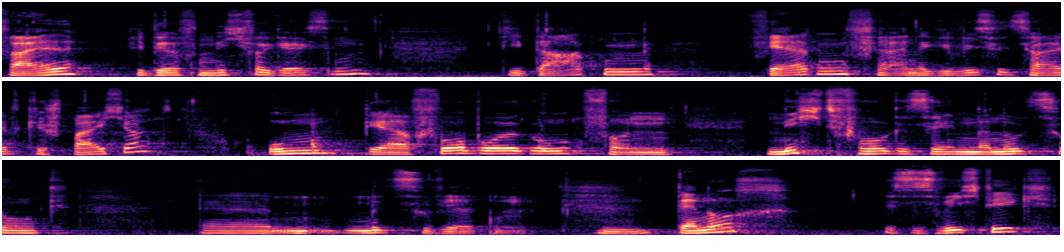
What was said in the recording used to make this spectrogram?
Weil wir dürfen nicht vergessen, die Daten werden für eine gewisse Zeit gespeichert, um der Vorbeugung von nicht vorgesehener Nutzung äh, mitzuwirken. Mhm. Dennoch ist es wichtig,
